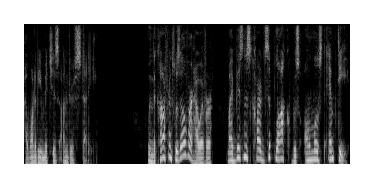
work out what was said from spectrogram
I want to be Mitch's understudy. When the conference was over, however, my business card Ziploc was almost empty.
